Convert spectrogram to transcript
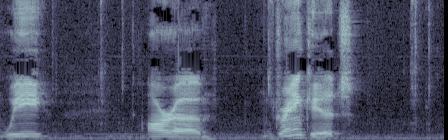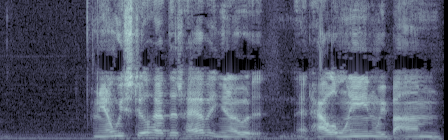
We, our uh, grandkids, you know, we still have this habit. You know, at Halloween, we buy them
